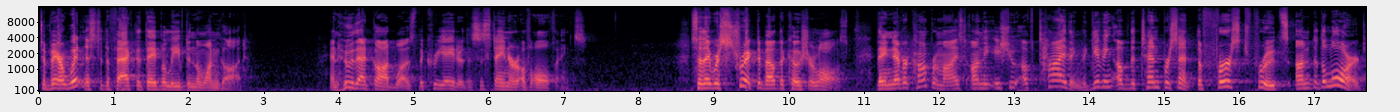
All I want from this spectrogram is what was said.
to bear witness to the fact that they believed in the one God and who that God was the creator, the sustainer of all things. So they were strict about the kosher laws. They never compromised on the issue of tithing, the giving of the 10%, the first fruits unto the Lord.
